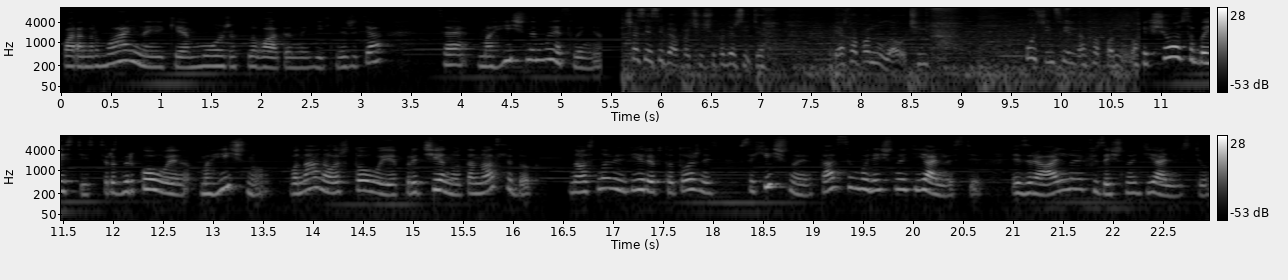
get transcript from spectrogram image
паранормальне, яке може впливати на їхнє життя, це магічне мислення. Сейчас я себя почищу, подождите. Я хапанула очень. Очень сильно хапанула. Якщо особистість розмірковує магічно, вона налаштовує причину та наслідок на основі віри в тотожність психічної та символічної діяльності із реальною фізичною діяльністю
